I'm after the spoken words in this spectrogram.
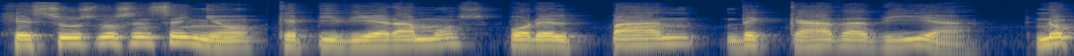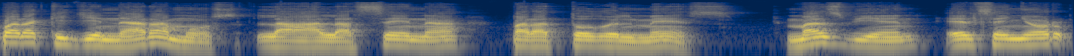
Jesús nos enseñó que pidiéramos por el pan de cada día, no para que llenáramos la alacena para todo el mes. Más bien, el Señor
